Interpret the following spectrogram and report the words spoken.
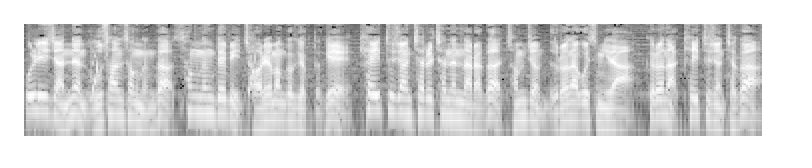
꿀리지 않는 우선 성능과 성능 대비 저렴한 가격 덕에 K2 전차를 찾는 나라가 점점 늘어나고 있습니다. 그러나 K2 전차가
